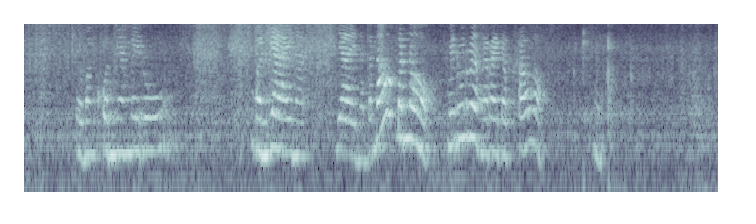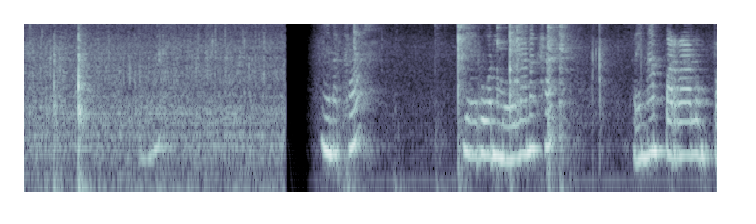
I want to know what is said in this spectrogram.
ๆแต่บางคนยังไม่รู้ เหมือนยายนะยายนะบ้านนอกบ้านนอก ไม่รู้เรื่องอะไรกับเขาหรอกนี่นะคะยายรวนหมูแล้วนะคะ ใส่น้ำปลาร้าลงไป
